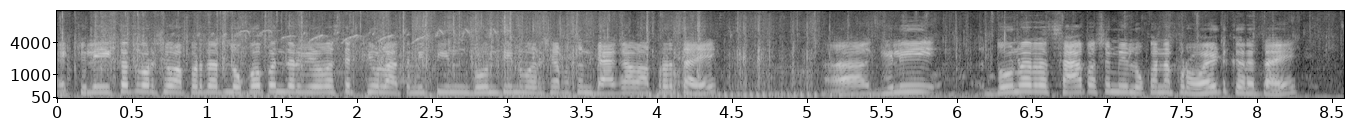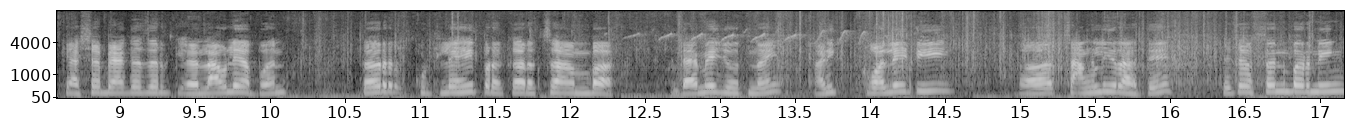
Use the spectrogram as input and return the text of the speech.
ॲक्च्युली एकच वर्ष वापरतात लोक पण जर व्यवस्थित ठेवला तर मी तीन दोन तीन वर्षापासून बॅगा वापरत आहे. गेली दोन हजार सहापासून मी लोकांना प्रोव्हाइड करत आहे की अशा बॅगा जर लावल्या आपण तर कुठल्याही प्रकारचा आंबा डॅमेज होत नाही आणि क्वालिटी चांगली राहते. त्याच्यावर सनबर्निंग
